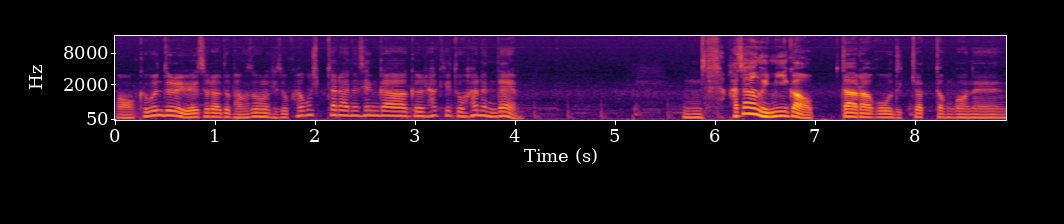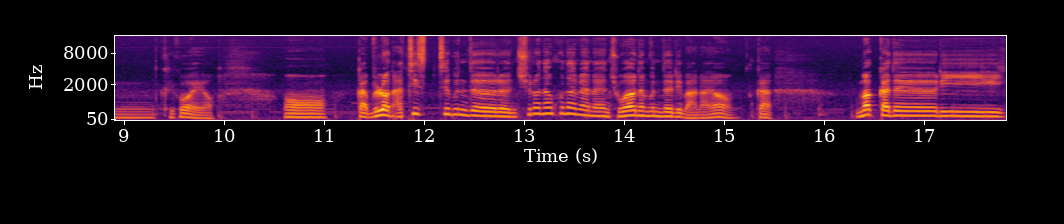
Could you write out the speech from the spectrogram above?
어, 그분들을 위해서라도 방송을 계속 하고 싶다라는 생각을 하기도 하는데 음, 가장 의미가 없다라고 느꼈던 거는 그거예요. 어, 그러니까 물론 아티스트 분들은 출연하고 나면은 좋아하는 분들이 많아요. 그러니까 음악가들이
